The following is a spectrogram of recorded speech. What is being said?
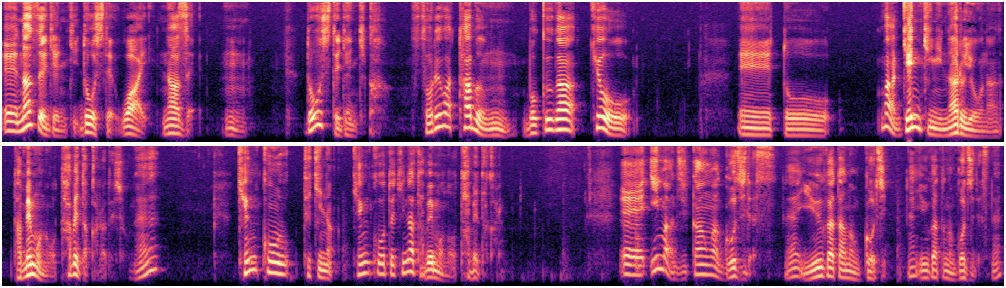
えーなぜ元気？どうして ?Why? なぜ？うん。どうして元気か。それは多分僕が今日えっ、とまあ元気になるような食べ物を食べたからでしょうね。健康的な健康的な食べ物を食べたから、えー今時間は5時です、ね、夕方の5時、ね、夕方の5時ですね、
